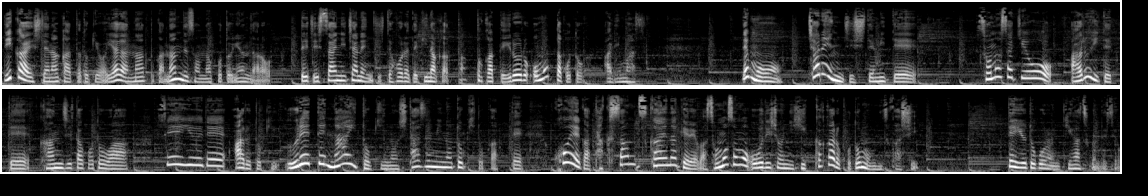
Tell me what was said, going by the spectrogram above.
理解してなかった時は嫌だなとか何でそんなこと言うんだろう。で実際にチャレンジしてほらできなかったとかっていろいろ思ったことがあります。でもチャレンジしてみてその先を歩いてって感じたことは声優である時売れてない時の下積みの時とかって声がたくさん使えなければそもそもオーディションに引っかかることも難しい。っていうところに気がつくんですよ。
